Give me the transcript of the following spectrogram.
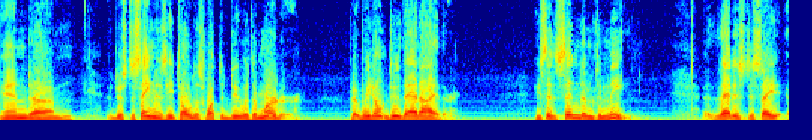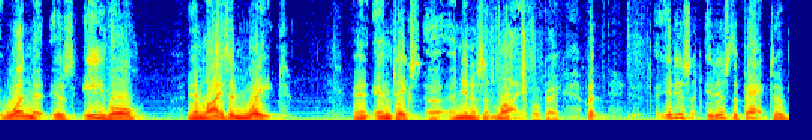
And um, just the same as he told us what to do with a murderer. But we don't do that either. He said, send them to me. That is to say, one that is evil and lies in wait and, and takes uh, an innocent life, okay? But it is, it is the fact of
